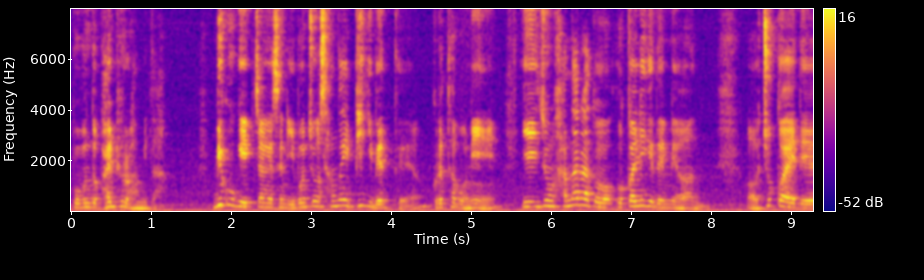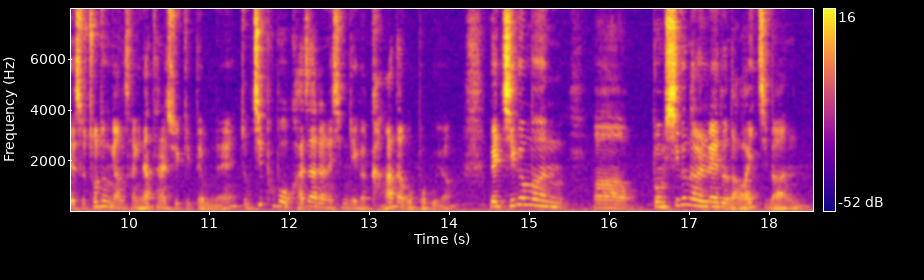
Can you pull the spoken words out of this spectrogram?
부분도 발표를 합니다. 미국의 입장에서는 이번 주가 상당히 빅 이벤트예요 그렇다 보니 이 중 하나라도 엇갈리게 되면 어, 주가에 대해서 조정 양상이 나타날 수 있기 때문에 좀 짚어보고 가자라는 심리가 강하다고 보고요 지금은 어, 보 시그널에도 나와 있지만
